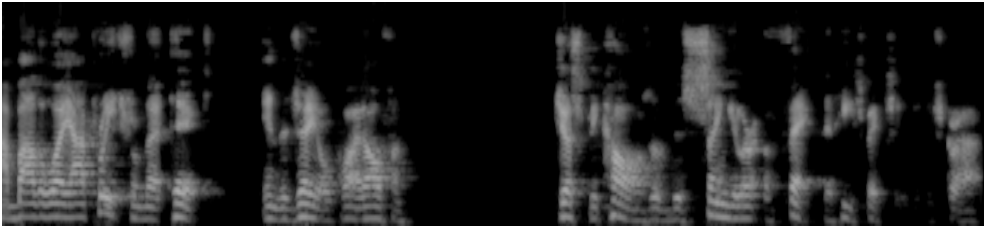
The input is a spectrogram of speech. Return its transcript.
I, by the way, I preach from that text in the jail quite often just because of this singular effect that he's fixing to describe.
